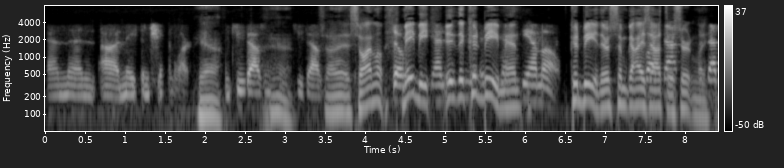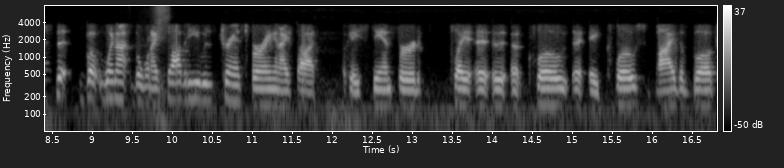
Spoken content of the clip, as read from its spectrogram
and then uh, Nathan Chandler. Yeah. In 2000, 2000. So, so I don't. So, maybe it, it could be, man. against the MO. Could be. There's some guys But out there certainly. But that's the. But when I but when I saw that he was transferring, and I thought, okay, Stanford play a, a, a close a, a close by the book,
